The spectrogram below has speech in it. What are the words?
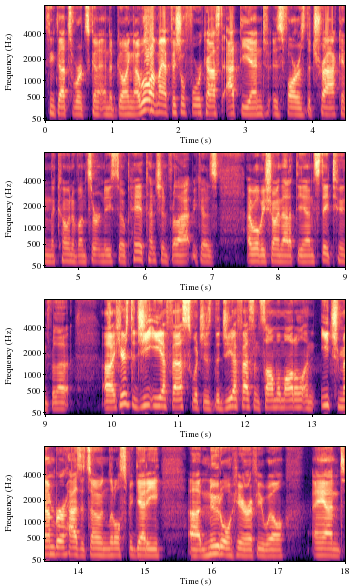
I think that's where it's going to end up going. I will have my official forecast at the end as far as the track and the cone of uncertainty, so pay attention for that because I will be showing that at the end. Stay tuned for that. Uh, here's the GEFS, which is the GFS ensemble model, and each member has its own little spaghetti uh, noodle here, if you will. And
